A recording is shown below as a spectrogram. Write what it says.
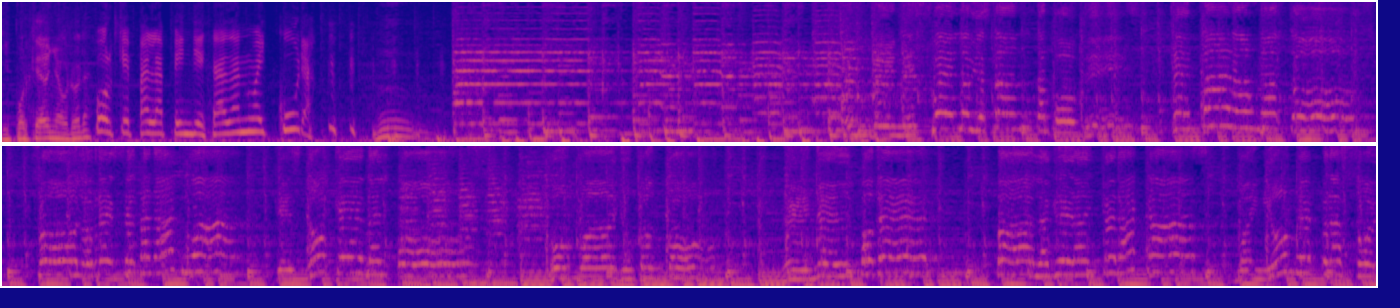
¿Y por qué, doña Aurora? Porque para la pendejada no hay cura. En Hoy están tan pobres que para una tos solo recetan agua, que es lo que da el pos. Como hay un tonto en el poder, Balaguer en Caracas, no hay ni hombre para sol.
